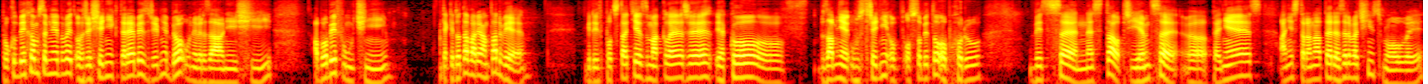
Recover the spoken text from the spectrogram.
Pokud bychom se měli bavit o řešení, které by zřejmě bylo univerzálnější a bylo by funkční, tak je to ta varianta dvě, kdy v podstatě z makléře jako za mě ústřední osoby toho obchodu by se nestal příjemce eh, peněz ani strana té rezervační smlouvy,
